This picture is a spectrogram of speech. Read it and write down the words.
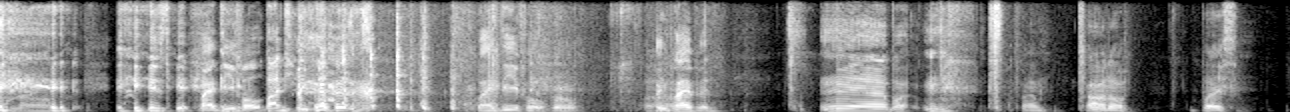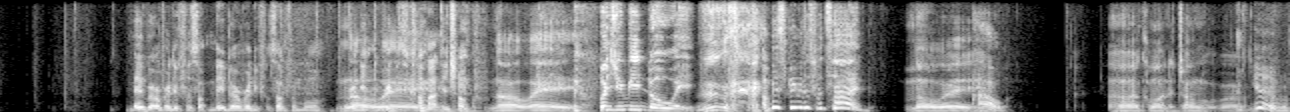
No. Is it- By default. By default. By default, bro. Are you piping? Yeah, but fam, I don't know, boys. Maybe I'm ready for something. Maybe I'm ready for something more. Ready, no way. Ready to come out the jungle. No way. what do you mean, no way? I've been screaming this for time. No way. How? Oh, come on, the jungle, bro. Yeah, bro.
